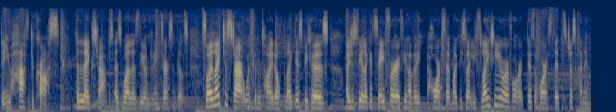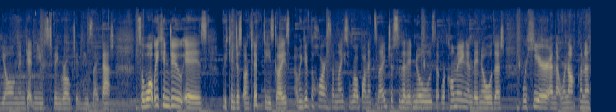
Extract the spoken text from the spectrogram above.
that you have to cross the leg straps as well as the underneath surcingles. So I like to start with them tied up like this because I just feel like it's safer if you have a horse that might be slightly flighty or if there's a horse that's just kind of young and getting used to being rugged and things like that. So what we can do is we can just unclip these guys and we give the horse a nice rub on its leg just so that it knows that we're coming and they know that we're here and that we're not gonna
